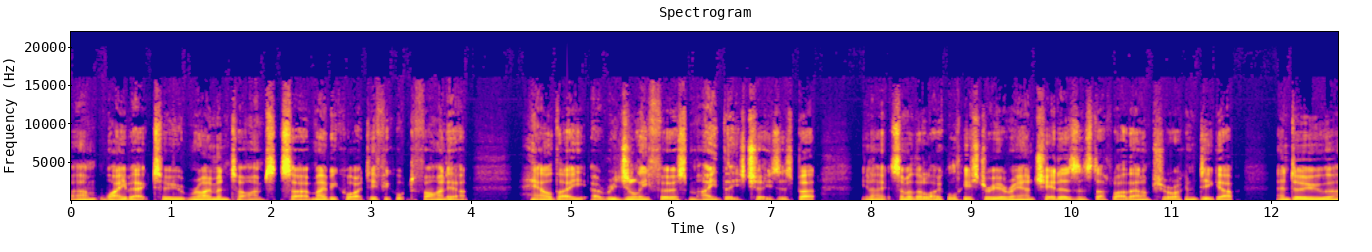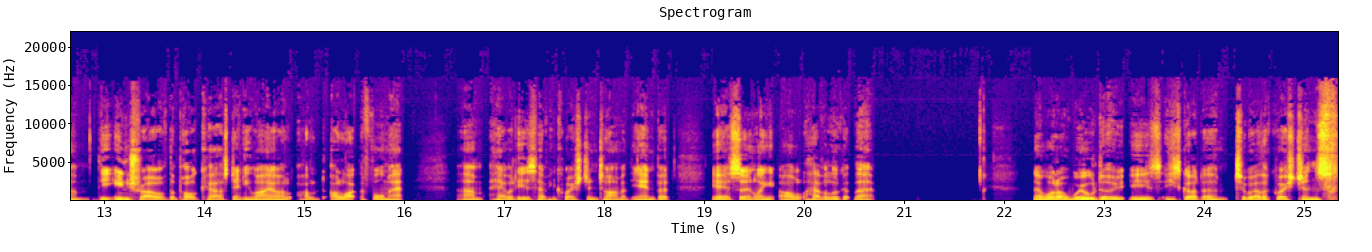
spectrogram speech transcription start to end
um, way back to Roman times, so it may be quite difficult to find out how they originally first made these cheeses. But, you know, some of the local history around cheddars and stuff like that, I'm sure I can dig up and do um, the intro of the podcast anyway. I, I, I like the format, um, how it is, having question time at the end. But yeah, certainly I'll have a look at that. Now, what I will do is he's got um, two other questions,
